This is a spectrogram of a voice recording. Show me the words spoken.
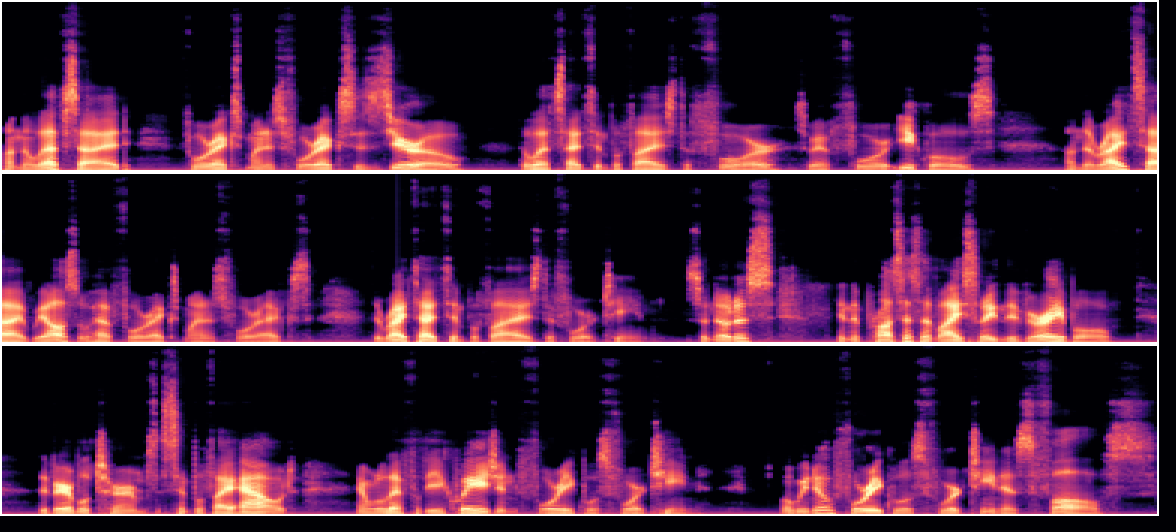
On the left side, 4x minus 4x is 0. The left side simplifies to 4, so we have 4 equals. On the right side, we also have 4x minus 4x. The right side simplifies to 14. So notice, in the process of isolating the variable, the variable terms simplify out, and we're left with the equation 4 equals 14. Well, we know 4 equals 14 is false.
